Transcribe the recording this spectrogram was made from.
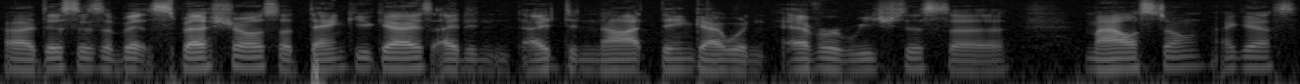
Uh, this is a bit special, so thank you guys. I didn't, I did not think I would ever reach this uh, milestone, I guess.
